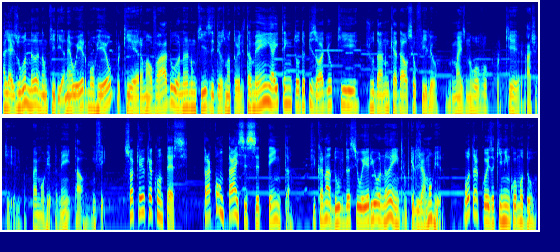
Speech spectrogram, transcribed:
Aliás, o Onan não queria, né? O Er morreu porque era malvado, o Onan não quis e Deus matou ele também. E aí tem todo episódio que Judá não quer dar ao seu filho mais novo porque acha que ele vai morrer também e tal, enfim. Só que aí o que acontece? Para contar esses 70, fica na dúvida se o Er e o Onan entram, porque eles já morreram. Outra coisa que me incomodou,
